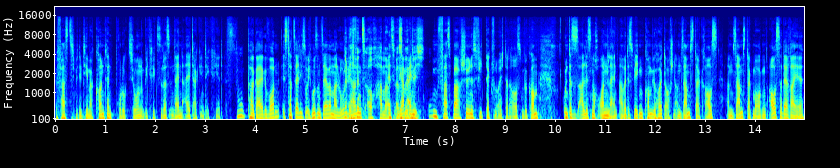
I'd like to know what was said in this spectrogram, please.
befasst sich mit dem Thema Content-Produktion und wie kriegst du das in deinen Alltag integriert. Ist super geil geworden. Ist tatsächlich so, ich muss uns selber mal lohnen. Ja, ich finde es auch Hammer. Es, also wir haben ein unfassbar schönes Feedback von euch da draußen bekommen. Und das ist alles noch online. Aber deswegen kommen wir heute auch schon am Samstag raus, am Samstagmorgen außer der Reihe,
